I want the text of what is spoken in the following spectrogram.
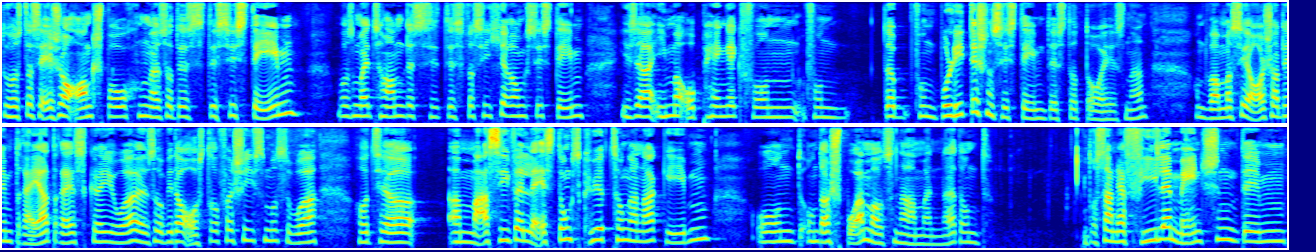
du hast das eh schon angesprochen, also das, das System, was wir jetzt haben, das, das Versicherungssystem, ist ja immer abhängig von, von der, vom politischen System, das da da ist. Nicht? Und wenn man sich anschaut, im 33er Jahr, also wie der Austrofaschismus war, hat es ja massive Leistungskürzungen auch gegeben und, und auch Sparmaßnahmen. Nicht? Und da sind ja viele Menschen dem,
